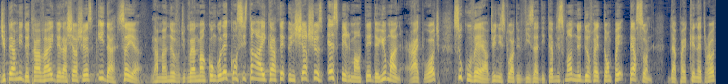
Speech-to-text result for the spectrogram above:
du permis de travail de la chercheuse Ida Sayer. La manœuvre du gouvernement congolais consistant à écarter une chercheuse expérimentée de Human Rights Watch sous couvert d'une histoire de visa d'établissement ne devrait tromper personne, d'après Kenneth Roth,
